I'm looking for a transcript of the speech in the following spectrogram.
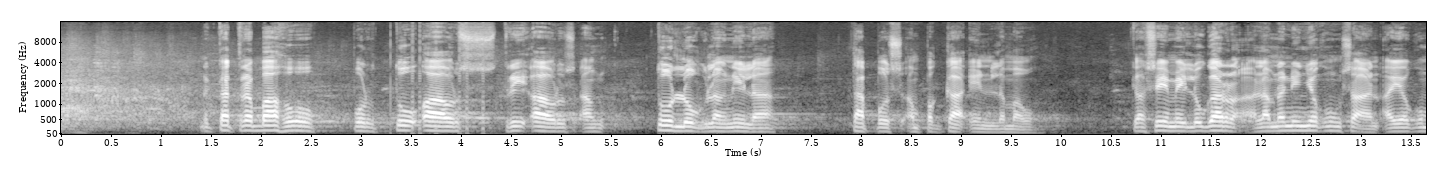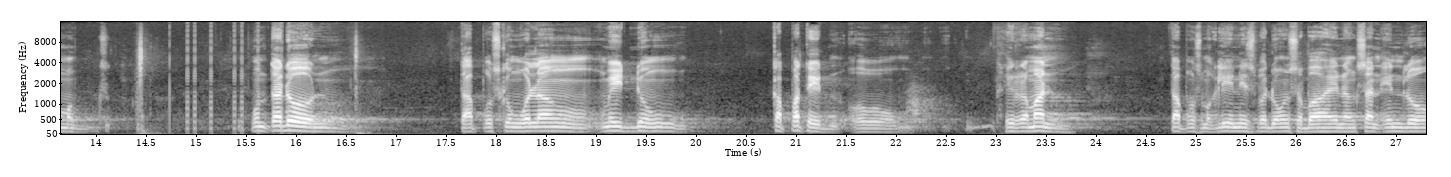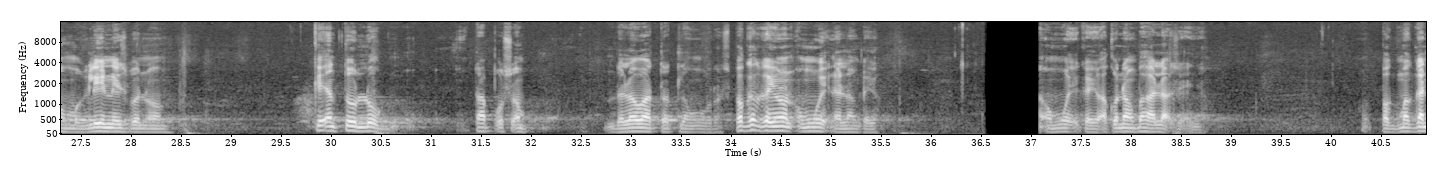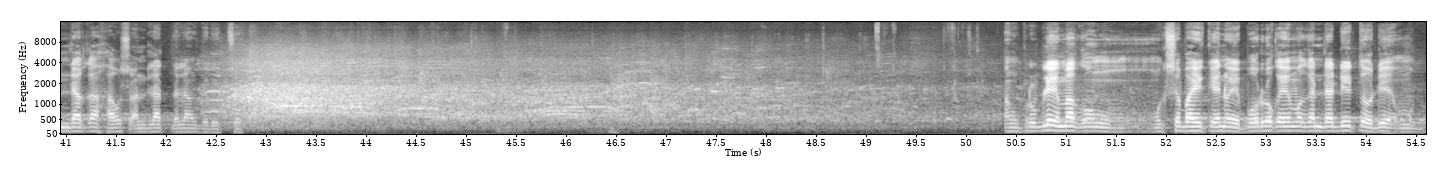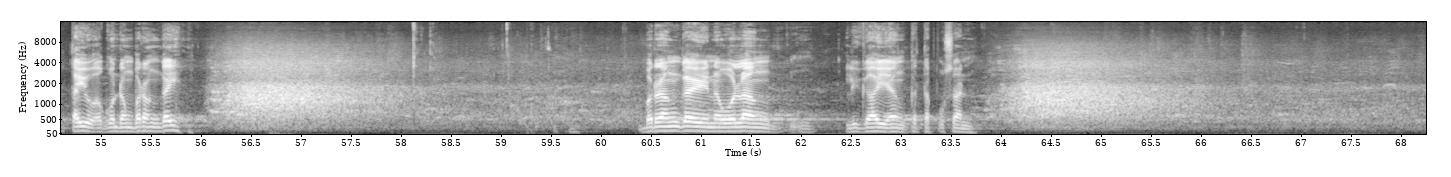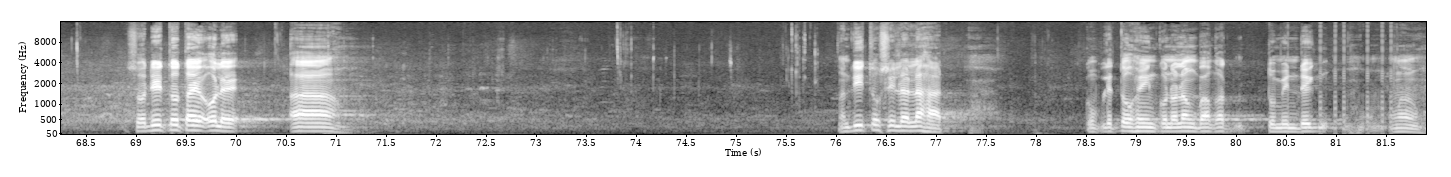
nagtatrabaho for 2 hours, 3 hours, ang tulog lang nila, tapos ang pagkain lamaw. Kasi may lugar, alam na ninyo kung saan, ayaw ko mag punta doon, tapos kung walang maid ng kapatid o hiraman, tapos maglinis pa doon sa bahay ng son-in-law, maglinis pa doon. Kaya ang tulog. Tapos ang dalawa, tatlong oras. Pagka gayon, umuwi na lang kayo. Umuwi kayo. Ako nang bahala sa inyo. Pag maganda ka, house and lot na lang diretso. Ang problema kung magsabay kayo, no, eh, puro kayo maganda dito, di, magtayo ako ng barangay. Barangay na walang ligayang katapusan. So dito tayo uli. Ah, nandito sila lahat. Kumpletuhin ko na lang bakit tumindig. Ah,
